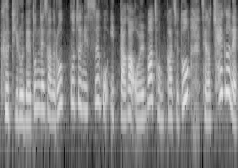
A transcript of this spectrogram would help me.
그 뒤로 내돈내산으로 꾸준히 쓰고 있다가 얼마 전까지도 제가 최근에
